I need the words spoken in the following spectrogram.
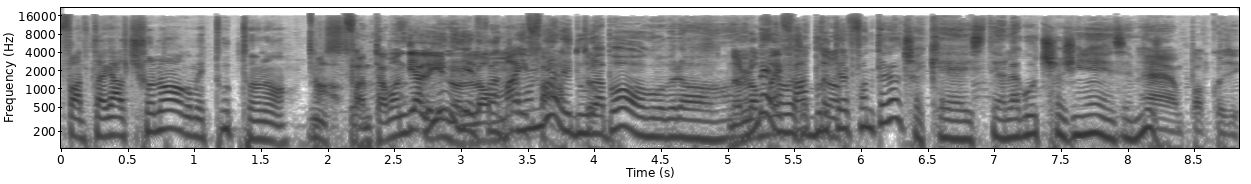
fantacalcio no? Come tutto no? No, Giusto? Fantamondiale io non l'ho il mai Fantamondiale fatto. dura poco, però. Non l'ho mai la cosa fatto. brutta del fantacalcio è che è la goccia cinese. invece- È un po' così.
